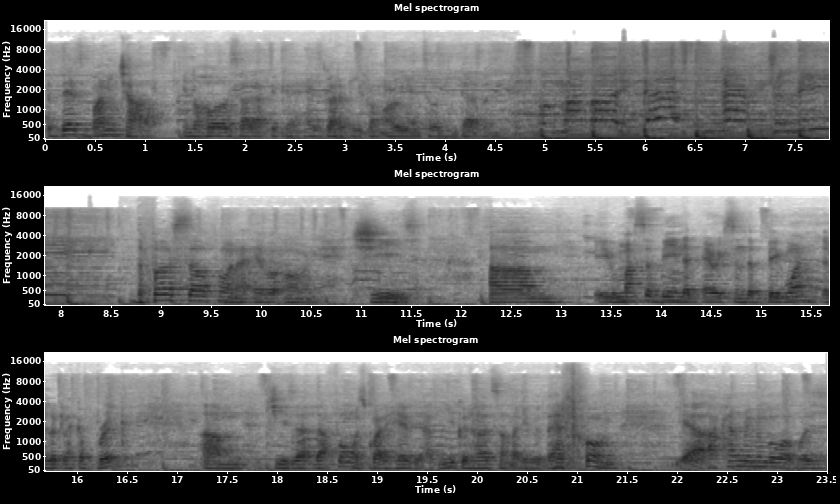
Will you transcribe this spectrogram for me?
the best bunny chow in the whole of South Africa has got to be from Oriental in Durban. The first cell phone I ever owned, jeez. Um, it must have been that Ericsson, the big one, that looked like a brick. Um, geez, that, that phone was quite heavy. I think you could hurt somebody with that phone. Yeah, I can't remember what was,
